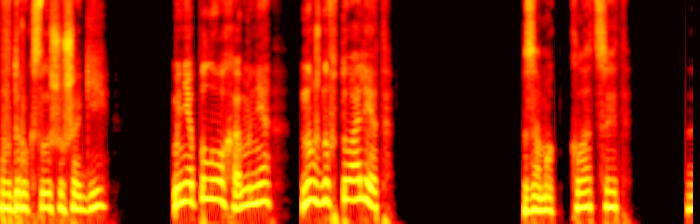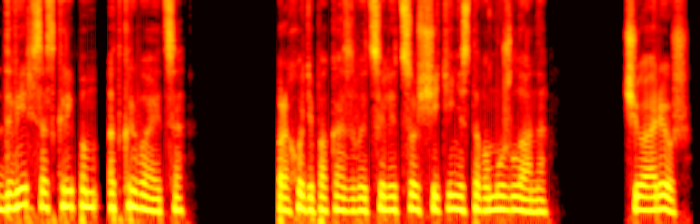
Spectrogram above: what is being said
Вдруг слышу шаги. «Мне плохо, мне нужно в туалет!» Замок клацает, дверь со скрипом открывается. В проходе показывается лицо щетинистого мужлана. «Чё орёшь?»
